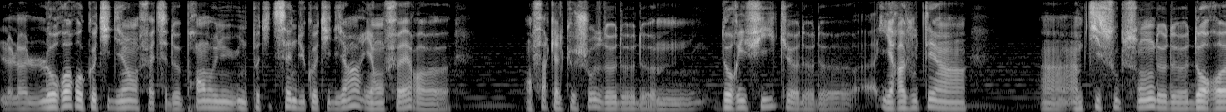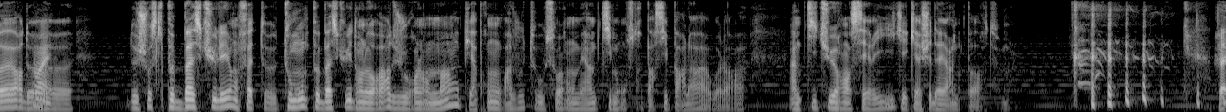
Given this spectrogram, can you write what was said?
le- le- l'horreur au quotidien, en fait. C'est de prendre une, une petite scène du quotidien et en faire, en faire quelque chose de, de- de- d'horrifique, de, de- y rajouter un, un- un petit soupçon de, de- d'horreur, de, Ouais. de choses qui peuvent basculer. En fait, euh, tout le monde peut basculer dans l'horreur du jour au lendemain. Et puis après, on rajoute, ou soit on met un petit monstre par-ci par-là, ou alors un petit tueur en série qui est caché derrière une porte. Bah,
